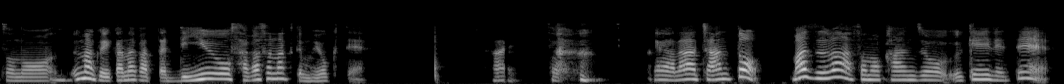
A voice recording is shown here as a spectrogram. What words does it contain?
そのうん、うまくいかなかった理由を探さなくてもよくて。はい。そう。だから、ちゃんと、まずはその感情を受け入れて、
